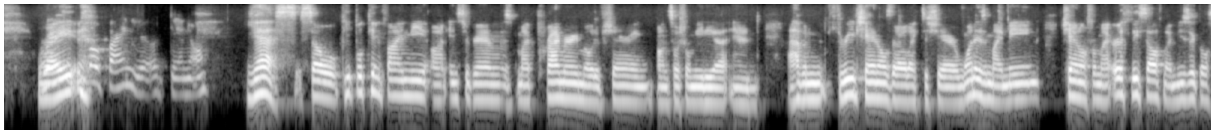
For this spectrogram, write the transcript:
right? Where people find you, Daniel? Yes. So people can find me on Instagram as my primary mode of sharing on social media. And I have three channels that I would like to share. One is my main channel for my earthly self, my musical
